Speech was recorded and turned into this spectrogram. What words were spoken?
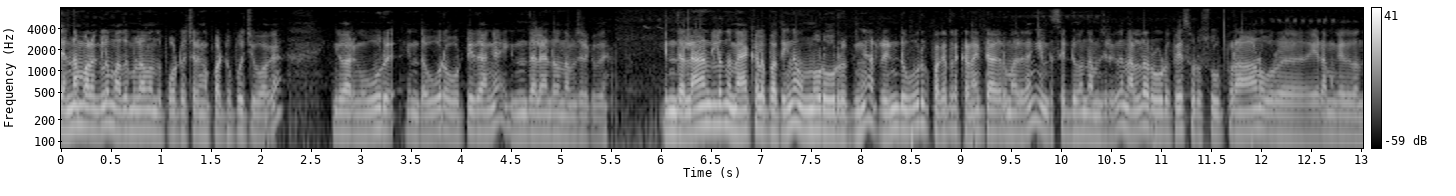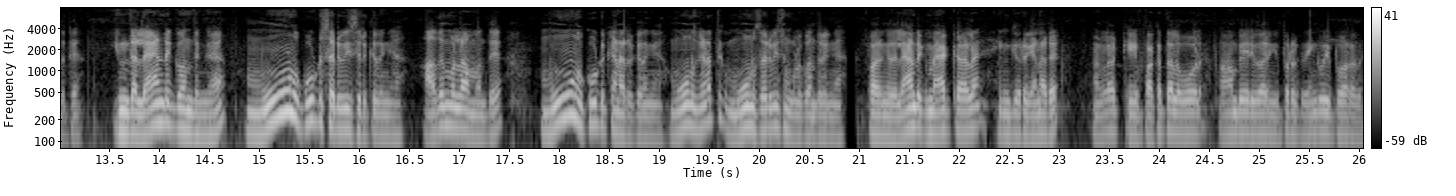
தென்னை மரங்களும் அதுவும் இல்லாமல் வந்து போட்டு வச்சுருங்க பட்டுப்பூச்சி போக. இங்கே பாருங்க ஊர். இந்த ஊரை ஒட்டி தாங்க இந்த லேண்டு வந்து அமைச்சிருக்குது இந்த லேண்ட்லேருந்து மேக்கில் பார்த்தீங்கன்னா இன்னொரு ஊர் இருக்குங்க. ரெண்டு ஊருக்கு பக்கத்தில் கனெக்ட் ஆகிற மாதிரி தாங்க இந்த செட்டு வந்து அமைச்சிருக்குது நல்ல ரோடு ஃபேஸ் ஒரு சூப்பரான ஒரு இடமுங்க இது வந்துட்டு. இந்த லேண்டுக்கு வந்துங்க மூணு கூட்டு சர்வீஸ் இருக்குதுங்க. அதுவும் இல்லாமல் வந்து மூணு கூட்டு கிணறு இருக்குதுங்க. மூணு கிணத்துக்கு மூணு சர்வீஸ் உங்களுக்கு வந்துருங்க. பாருங்கள் இந்த லேண்டுக்கு மேக்கால் இங்கே ஒரு கிணறு. நல்லா கே பக்கத்தில் பாம்பு பாம்பேரி வாருங்க இப்போ இருக்குது. எங்கே போய் போகிறது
